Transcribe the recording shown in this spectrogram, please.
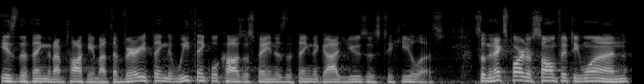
is the thing that I'm talking about. The very thing that we think will cause us pain is the thing that God uses to heal us. So the next part of Psalm 51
